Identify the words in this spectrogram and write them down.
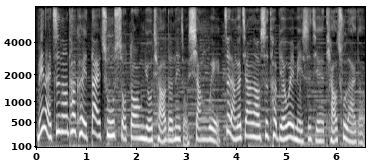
美奶汁呢，它可以带出手动油条的那种香味。这两个酱料是特别为美食节调出来的。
